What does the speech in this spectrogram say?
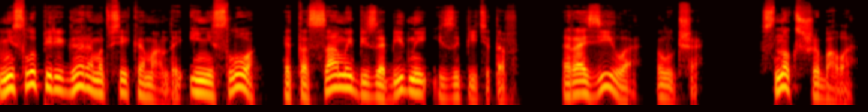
Несло перегаром от всей команды, и несло – это самый безобидный из эпитетов. Разило лучше. С ног сшибало.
